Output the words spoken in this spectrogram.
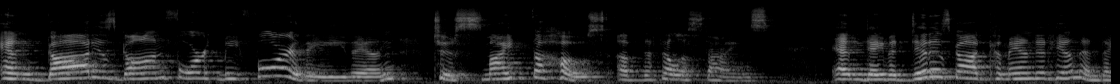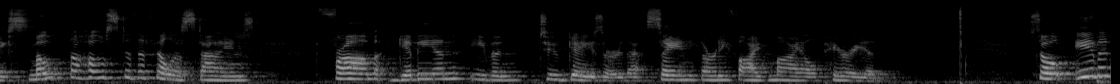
and God is gone forth before thee then to smite the host of the Philistines. And David did as God commanded him, and they smote the host of the Philistines from Gibeon even to Gazer, that same 35 mile period. So even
